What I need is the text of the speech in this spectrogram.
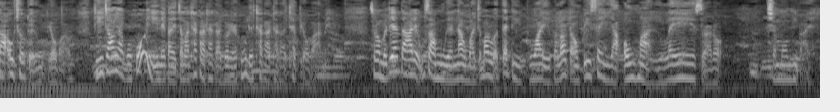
ကအုပ်ချုပ်တယ်လို့ပြောပါတော့။ဒီအကြောင်းအရာကိုဟိုးအရင်နဲ့ကလည်းကျွန်မထပ်ခါထပ်ခါပြောတယ်အခုလည်းထပ်ခါထပ်ခါထပ်ပြောပါမယ်။ဆိုတော့မပြတ်သားတဲ့ဥစားမှုရဲ့နောက်မှာကျွန်မတို့အသက်တွေဘဝတွေဘယ်လောက်တောင်ပေးဆက်ရအောင်မှလဲဆိုတာတော့ရှင်းမောမိပါတယ်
